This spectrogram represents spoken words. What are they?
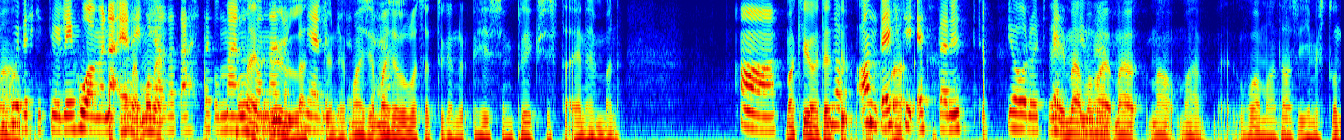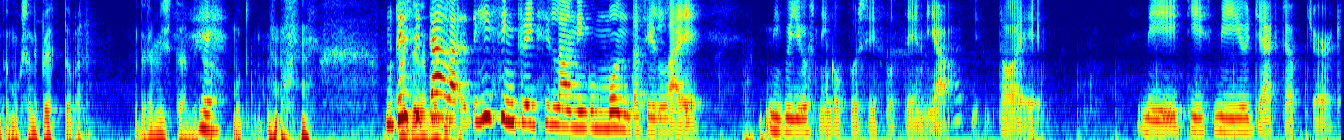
Mä- kuitenkin tyyliin huomenna eri mä mieltä tästä, kun mä en Mä osaa näitä yllättynyt. Mä olisin, mä olisin luullut, että sä tykännyt Hissing Briggsistä enemmän. Aa, Mäkin olen tehty... no anteeksi, Mä, että nyt jouduit ei, mä, pettymään. mä, mä, mä, mä, mä, huomaan taas ihmistuntemukseni pettävän. Mä tiedä mistään mitään. Mut, Mutta tietysti tiedä, mäkin- täällä Hissing Briggsillä on niinku monta sillä niinku just niinku Pussyfootin ja toi niin, Kiss Me You Jacked Up Jerk.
